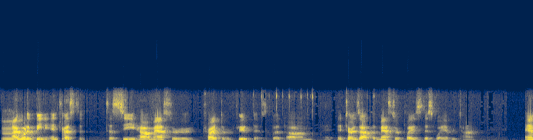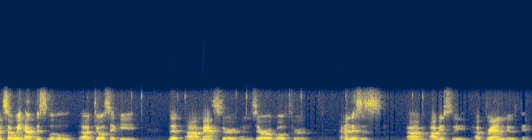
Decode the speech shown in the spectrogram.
mm. I would have been interested to see how Master tried to refute this, but um, it turns out that Master plays this way every time. And so we have this little uh, joseki that uh, Master and Zero go through, and this is um, obviously a brand new thing.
